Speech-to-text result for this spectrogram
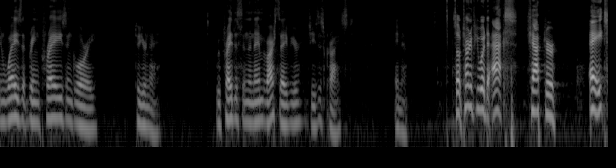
in ways that bring praise and glory to your name. We pray this in the name of our Savior, Jesus Christ. Amen. So turn, if you would, to Acts chapter 8,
